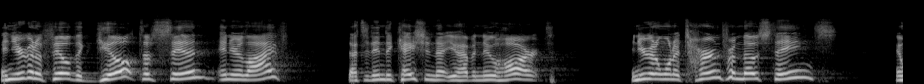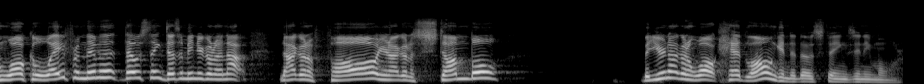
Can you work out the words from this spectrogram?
And you're going to feel the guilt of sin in your life. That's an indication that you have a new heart. And you're going to want to turn from those things and walk away from them, those things doesn't mean you're going to not, not going to fall, you're not going to stumble, but you're not going to walk headlong into those things anymore.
